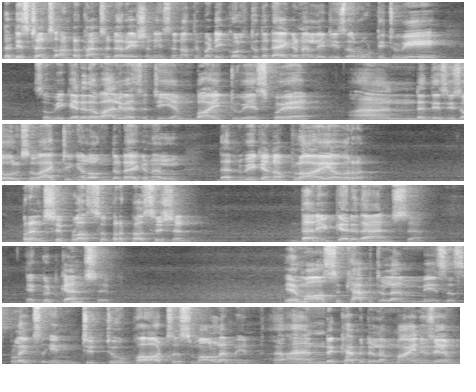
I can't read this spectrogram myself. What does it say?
the distance under consideration is nothing but equal to the diagonal. It is a root 2a. So we get the value as gm by 2a square and this is also acting along the diagonal. Then we can apply our principle of superposition. Then you get the answer. A good concept. A mass capital M is split into two parts, a small m in, and capital M minus m,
